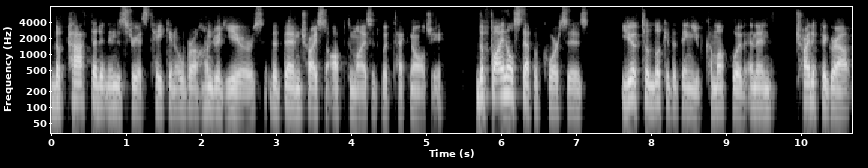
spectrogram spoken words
the path that an industry has taken over 100 years that then tries to optimize it with technology. The final step, of course, is you have to look at the thing you've come up with and then try to figure out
